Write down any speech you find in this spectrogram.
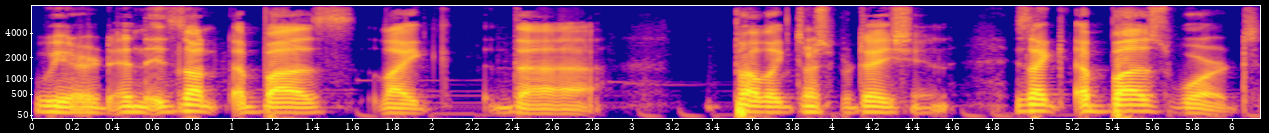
weird. And it's not a bus like the public transportation. It's like a buzzword.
